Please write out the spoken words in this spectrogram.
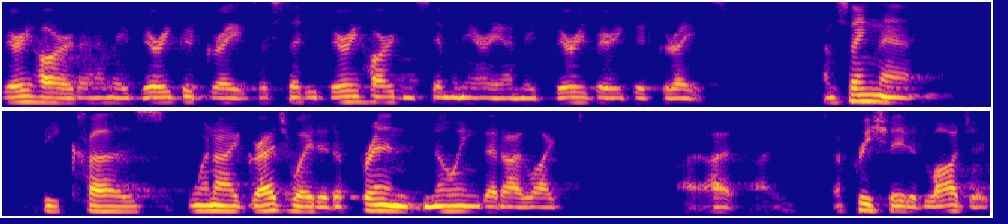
very hard, and I made very good grades. I studied very hard in seminary. I made very, very good grades. I'm saying that because when I graduated, a friend, knowing that I liked, I, I, I appreciated logic,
